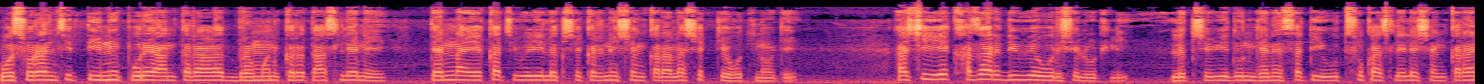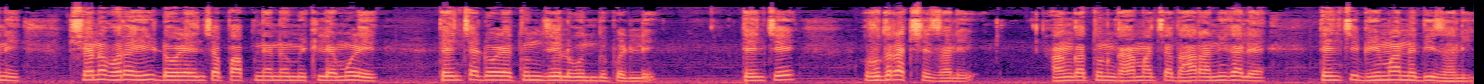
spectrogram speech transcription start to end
वसुरांची तिन्ही पुरे अंतराळात भ्रमण करत असल्याने त्यांना एकाच वेळी लक्ष करणे शंकराला शक्य होत नव्हते. अशी एक हजार दिव्य वर्षे लुटली. लक्ष वेधून घेण्यासाठी उत्सुक असलेल्या शंकराने क्षणभरही डोळ्यांच्या पापण्या न मिटल्यामुळे त्यांच्या डोळ्यातून जेलबंदू पडले. त्यांचे रुद्राक्ष झाले. अंगातून घामाच्या धारा निघाल्या. त्यांची भीमा नदी झाली.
